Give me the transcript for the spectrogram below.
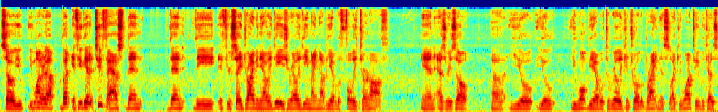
so you, you want it up, but if you get it too fast, then then the if you're say driving LEDs, your LED might not be able to fully turn off, and as a result, uh, you'll you'll you won't be able to really control the brightness like you want to because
